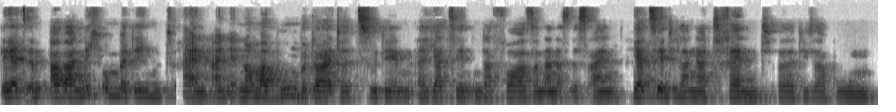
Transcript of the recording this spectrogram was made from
der jetzt im, aber nicht unbedingt ein, ein enormer Boom bedeutet zu den äh, Jahrzehnten davor, sondern das ist ein jahrzehntelanger Trend, äh, dieser Boom.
